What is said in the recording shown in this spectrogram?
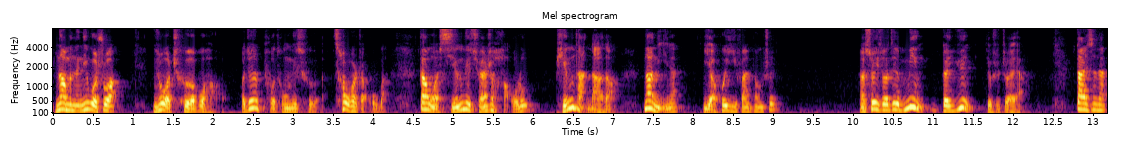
那么呢，你给我说，你说我车不好，我就是普通的车，凑合走吧。但我行的全是好路，平坦大道，那你呢也会一帆风顺啊。所以说，这个命跟运就是这样。但是呢，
